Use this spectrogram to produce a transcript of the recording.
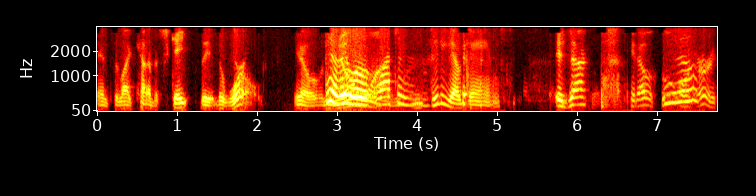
and to like kind of escape the the world. You know, Yeah, they were one- watching video games. Exactly. You know, who You know? on earth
